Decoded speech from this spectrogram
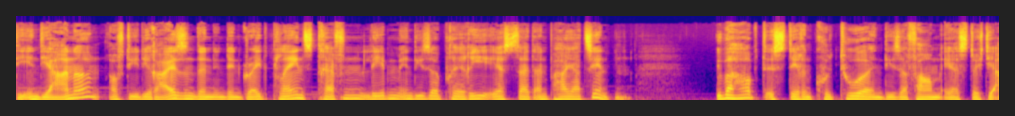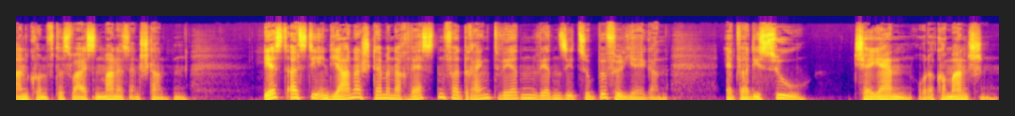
Die Indianer, auf die die Reisenden in den Great Plains treffen, leben in dieser Prärie erst seit ein paar Jahrzehnten. Überhaupt ist deren Kultur in dieser Form erst durch die Ankunft des weißen Mannes entstanden. Erst als die Indianerstämme nach Westen verdrängt werden, werden sie zu Büffeljägern, etwa die Sioux, Cheyenne oder Comanchen.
